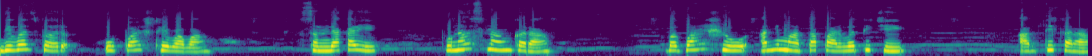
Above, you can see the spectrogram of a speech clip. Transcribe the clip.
दिवसभर उपवास ठेवावा. संध्याकाळी पुन्हा स्नान करा. भगवान शिव आणि माता पार्वतीची आरती करा.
